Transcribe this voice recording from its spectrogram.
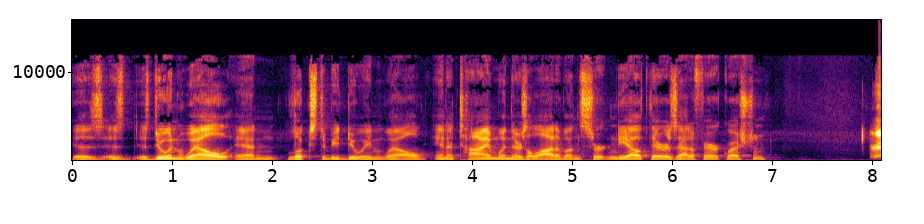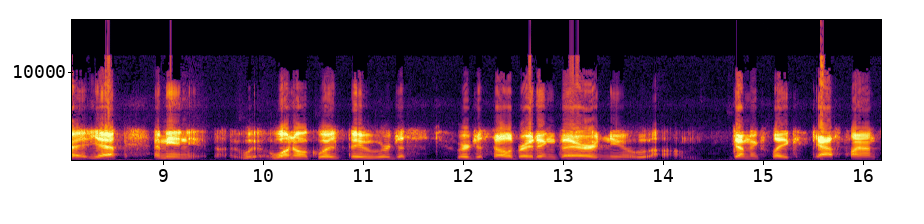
is is is doing well and looks to be doing well in a time when there's a lot of uncertainty out there. Is that a fair question? Right. Yeah. I mean, ONEOK was they were just we are just celebrating their new um, Demicks Lake gas plants,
